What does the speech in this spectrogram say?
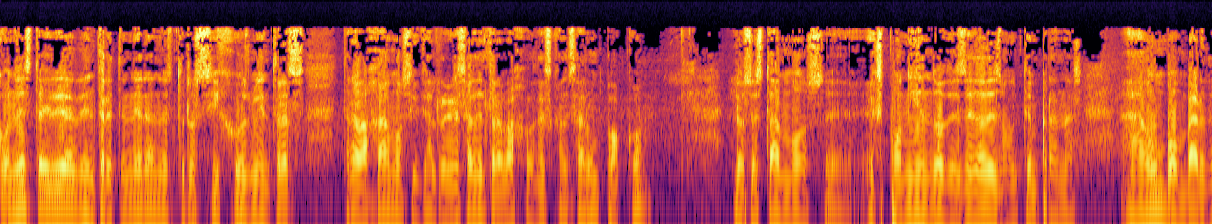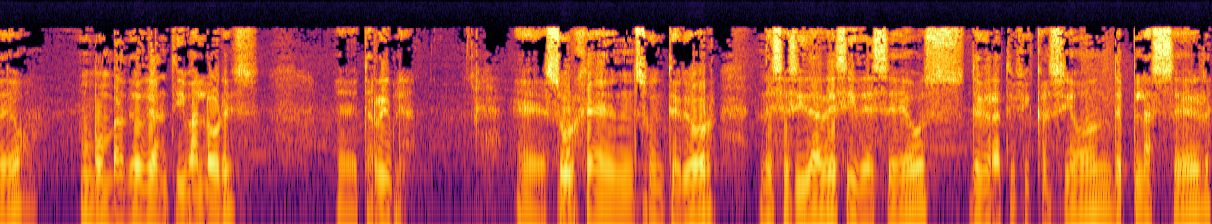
con esta idea de entretener a nuestros hijos mientras trabajamos y al regresar del trabajo descansar un poco, los estamos eh, exponiendo desde edades muy tempranas a un bombardeo, un bombardeo de antivalores eh, terrible. Eh, surge en su interior necesidades y deseos de gratificación, de placer,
